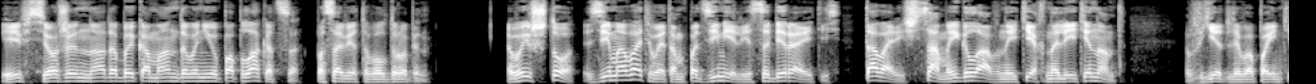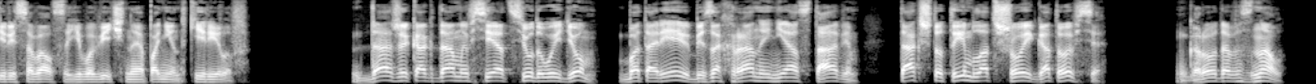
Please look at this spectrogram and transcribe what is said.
И все же надо бы командованию поплакаться, посоветовал Дробин. Вы что, зимовать в этом подземелье собираетесь, товарищ самый главный технолейтенант? Въедливо поинтересовался его вечный оппонент Кириллов. Даже когда мы все отсюда уйдем, батарею без охраны не оставим, так что ты, младшой, готовься. Гродов знал,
